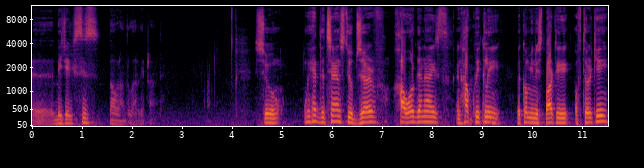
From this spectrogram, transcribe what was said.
e, beceriksiz davrandılar depremde. So we had the chance to observe how organized and how quickly the Communist Party of Turkey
